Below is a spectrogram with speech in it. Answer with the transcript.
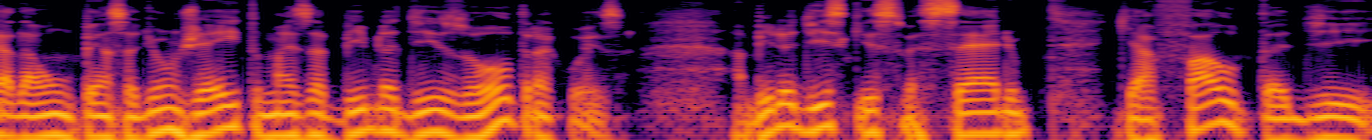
cada um pensa de um jeito, mas a Bíblia diz outra coisa. A Bíblia diz que isso é sério, que a falta de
